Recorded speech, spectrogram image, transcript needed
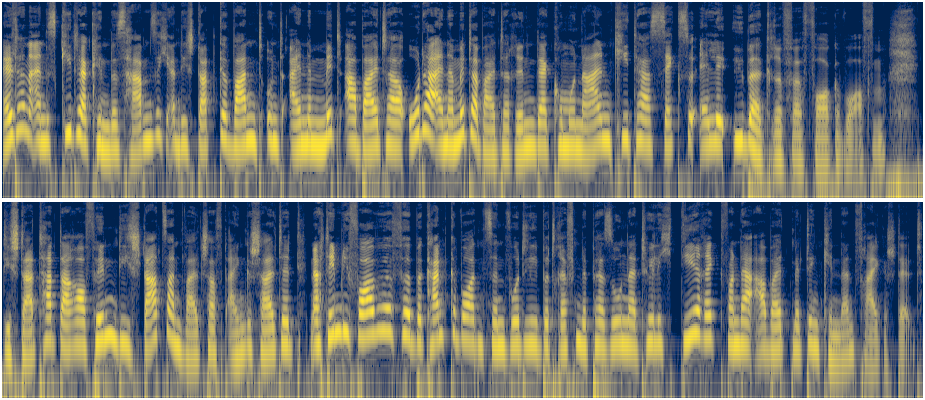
Eltern eines Kita-Kindes haben sich an die Stadt gewandt und einem Mitarbeiter oder einer Mitarbeiterin der kommunalen Kitas sexuelle Übergriffe vorgeworfen. Die Stadt hat daraufhin die Staatsanwaltschaft eingeschaltet. Nachdem die Vorwürfe bekannt geworden sind, wurde die betreffende Person natürlich direkt von der Arbeit mit den Kindern freigestellt.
